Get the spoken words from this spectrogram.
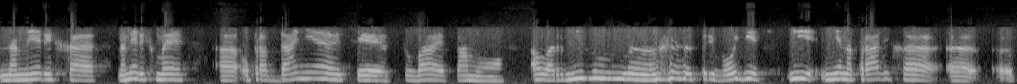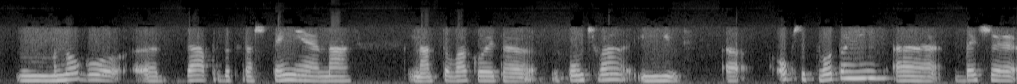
намериха, намерихме а, оправдание, че това е само алармизъм, тревоги и не направиха а, много а, за предотвращение на, на това, което случва и а, обществото ни а, беше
